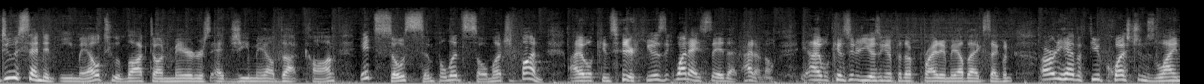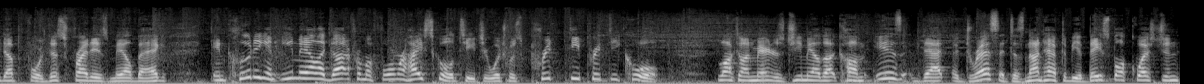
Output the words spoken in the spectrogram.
do send an email to lockedonmariners at gmail.com. It's so simple, it's so much fun. I will consider using why did I say that? I don't know. I will consider using it for the Friday mailbag segment. I already have a few questions lined up for this Friday's mailbag, including an email I got from a former high school teacher, which was pretty, pretty cool lockedonmariners@gmail.com is that address. It does not have to be a baseball question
